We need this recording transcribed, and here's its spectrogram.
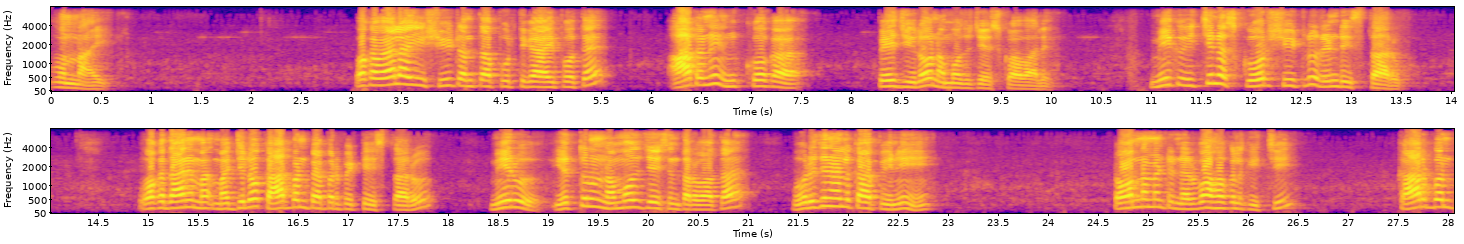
ఉన్నాయి. ఒకవేళ ఈ షీట్ అంతా పూర్తిగా అయిపోతే ఆటని ఇంకొక పేజీలో నమోదు చేసుకోవాలి. మీకు ఇచ్చిన స్కోర్ షీట్లు రెండు ఇస్తారు. ఒకదాని మ- మధ్యలో కార్బన్ పేపర్ పెట్టి ఇస్తారు. మీరు ఎత్తులను నమోదు చేసిన తర్వాత ఒరిజినల్ కాపీని టోర్నమెంట్ నిర్వాహకులకు ఇచ్చి కార్బన్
